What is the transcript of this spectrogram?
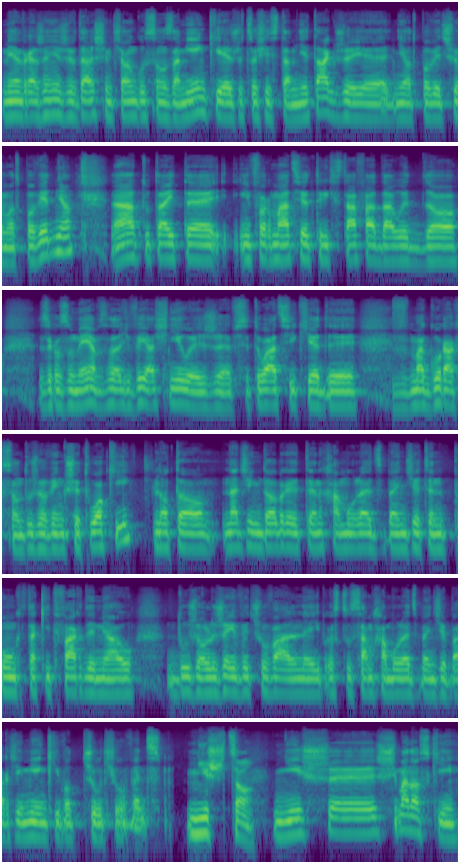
miałem wrażenie, że w dalszym ciągu są za miękkie, że coś jest tam nie tak, że je nie odpowietrzyłem odpowiednio. No, a tutaj te informacje Trickstaffa dały do zrozumienia, w zasadzie wyjaśniły, że w sytuacji, kiedy w Magurach są dużo większe tłoki, no to na dzień dobry ten hamulec będzie ten punkt taki twardy miał dużo lżej wyczuwalny i po prostu sam hamulec będzie bardziej miękki w odczuciu, więc... Niż co? Niż yy, Szymanowski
